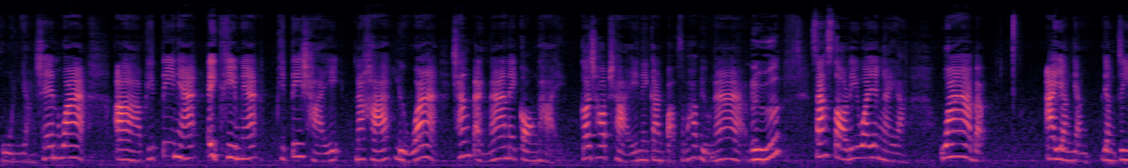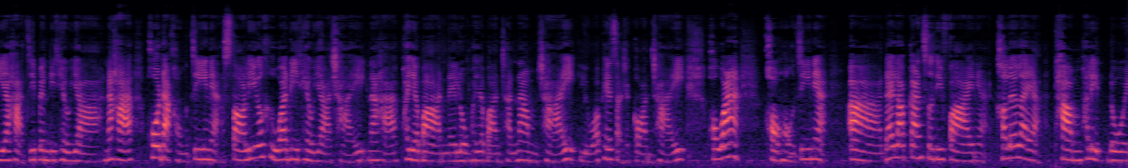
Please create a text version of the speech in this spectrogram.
คุณ อย่างเช่นว่าอ่าพริตตี้เนี้ยไอ้ครีมเนี้ยพริตตี้ใช้นะคะ หรือว่าช่างแต่งหน้าในกองถ่ายก็ชอบใช้ในการปรับสภาพผิวหน้า หรือสร้างสตอรี่ว่ายังไงอะว่าแบบอะอย่างอย่างอย่างจีอะค่ะจีเป็นดีเทลยานะคะโปรดักของจีเนี่ยสตอรี่ก็คือว่าดีเทลยาใช้นะคะ พยาบาลในโรงพยาบาลชั้นนำใช้ หรือว่าเภสัชกรใช้ เพราะว่าของของจีเนี่ย ได้รับการเซอร์ติฟายเนี่ยเขาเรียกอะไรอะทำผลิตโดย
